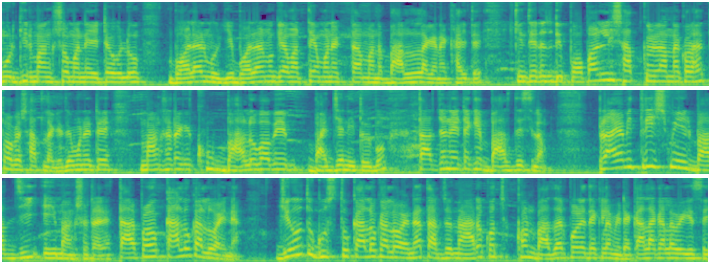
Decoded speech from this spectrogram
মুরগির মাংস মানে এটা হলো ব্রয়লার মুরগি। ব্রয়লার মুরগি আমার তেমন একটা মানে ভালো লাগে না খাইতে। কিন্তু এটা যদি প্রপারলি স্বাদ করে রান্না করা হয়, তবে স্বাদ লাগে। যেমন এটা মাংসটাকে খুব ভালোভাবে ভাজিয়ে নিতে হইব। তার জন্য এটাকে বাজ দিয়েছিলাম প্রায় আমি ত্রিশ মিনিট বাজি এই মাংসটারে। তারপরও কালো কালো হয় না। যেহেতু গুস্ত কালো কালো হয় না, তার জন্য আরও কতক্ষণ বাজার পরে দেখলাম এটা কালা কালা হয়ে গেছে।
